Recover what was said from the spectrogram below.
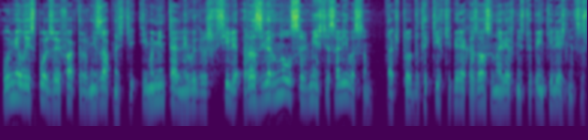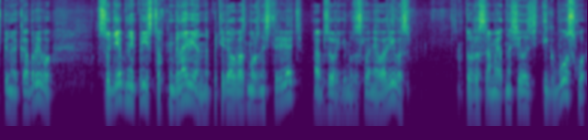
умело используя фактор внезапности и моментальный выигрыш в силе, развернулся вместе с Оливасом, так что детектив теперь оказался на верхней ступеньке лестницы, спиной к обрыву. Судебный пристав мгновенно потерял возможность стрелять, обзор ему заслонял Оливас. То же самое относилось и к Босху.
